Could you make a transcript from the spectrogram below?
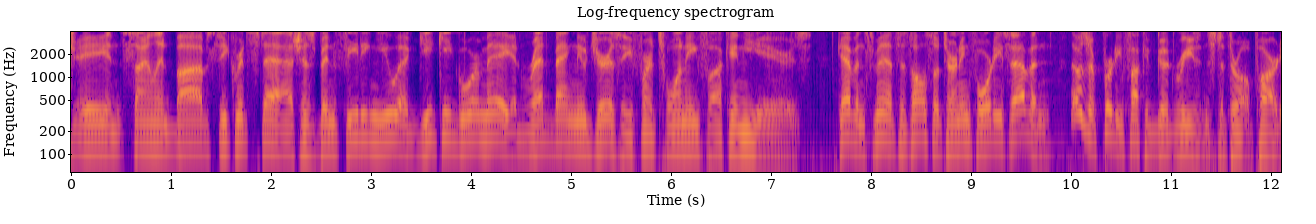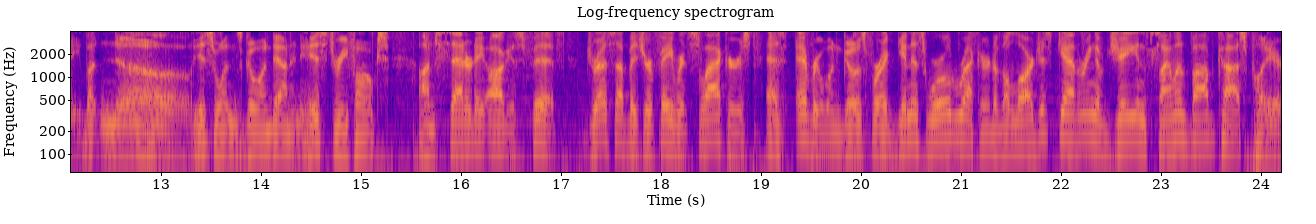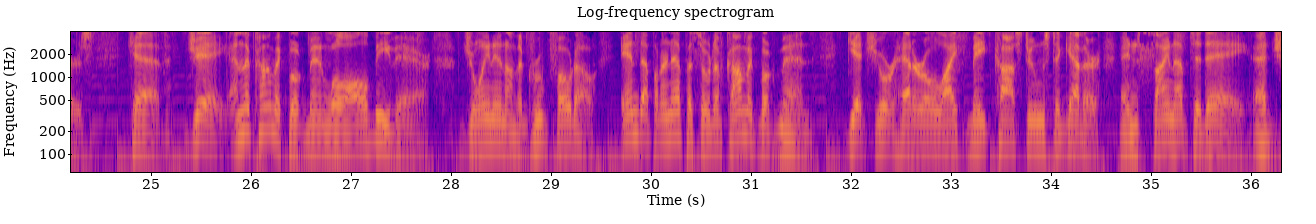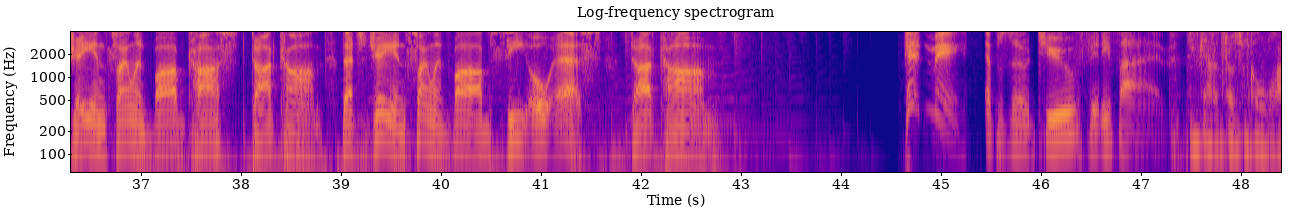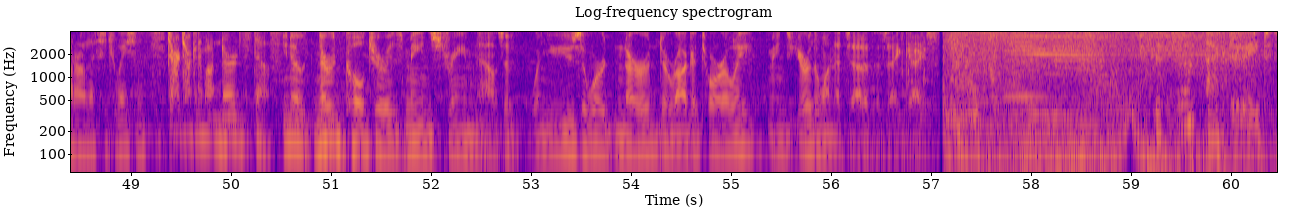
Jay and Silent Bob's Secret Stash has been feeding you a geeky gourmet in Red Bank, New Jersey for 20 fucking years. Kevin Smith is also turning 47. Those are pretty fucking good reasons to throw a party, but no, this one's going down in history, folks. On Saturday, August 5th, dress up as your favorite slackers as everyone goes for a Guinness World Record of the largest gathering of Jay and Silent Bob cosplayers. Kev, Jay, and the comic book men will all be there. Join in on the group photo. End up on an episode of Comic Book Men. Get your hetero life mate costumes together and sign up today at jayandsilentbobcos.com. That's jayandsilentbobcos.com. Hit me! Episode 255. He's got to throw some cold water on the situation. Start talking about nerd stuff. You know, nerd culture is mainstream now, so when you use the word nerd derogatorily, it means you're the one that's out of the zeitgeist. System activate.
